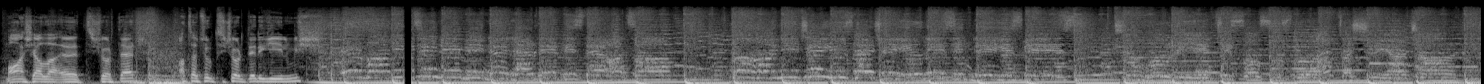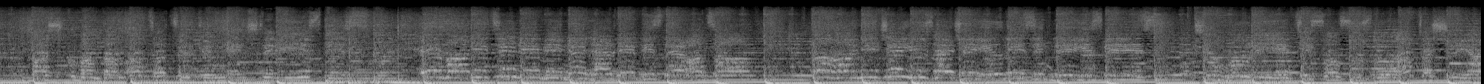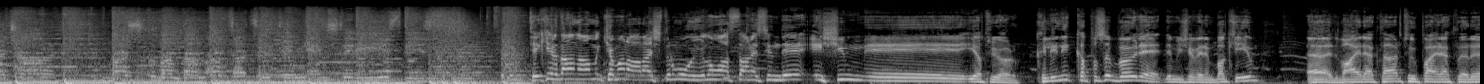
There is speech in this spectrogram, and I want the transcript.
Maşallah evet tişörtler. Atatürk tişörtleri giyilmiş. Taşıyacak. Başkumandan Atatürk'ün gençleriyiz biz Tekirdağ Namık Kemal Araştırma Uygulama Hastanesi'nde eşim eee, yatıyor. Klinik kapısı böyle demiş efendim. Bakayım. Evet bayraklar, Türk bayrakları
